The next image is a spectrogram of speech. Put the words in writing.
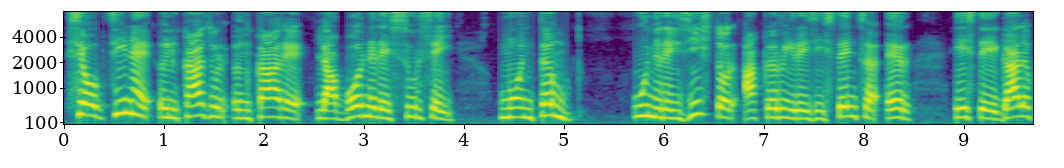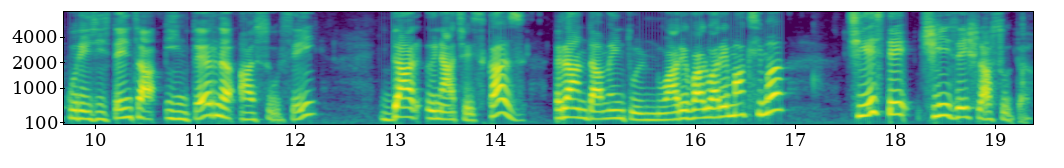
se obține în cazul în care la bornele sursei montăm un rezistor a cărui rezistență R este egală cu rezistența internă a sursei, dar în acest caz randamentul nu are valoare maximă, ci este 50%.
